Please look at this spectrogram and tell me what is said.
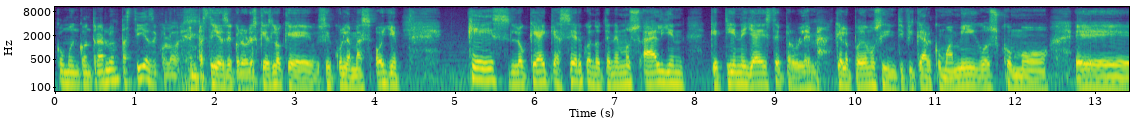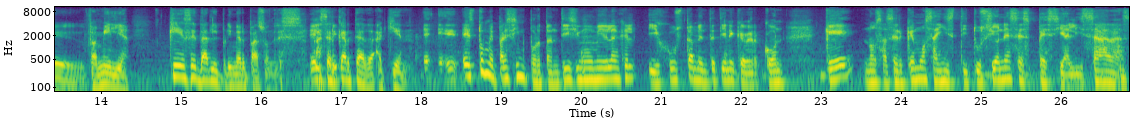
como encontrarlo en pastillas de colores. En pastillas de colores, que es lo que circula más. Oye, ¿Qué es lo que hay que hacer cuando tenemos a alguien que tiene ya este problema? Que lo podemos identificar como amigos, como eh, familia. ¿Qué es dar el primer paso, Andrés? ¿Acercarte a, quién? Eh, eh, esto me parece importantísimo, Miguel Ángel, y justamente tiene que ver con que nos acerquemos a instituciones especializadas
